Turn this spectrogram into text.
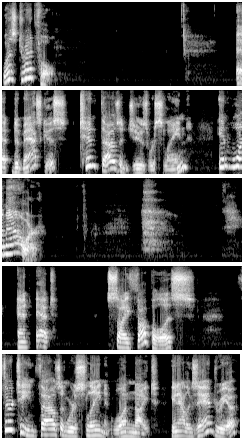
was dreadful. At Damascus, 10,000 Jews were slain in one hour. And at Scythopolis, 13,000 were slain in one night. In Alexandria,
